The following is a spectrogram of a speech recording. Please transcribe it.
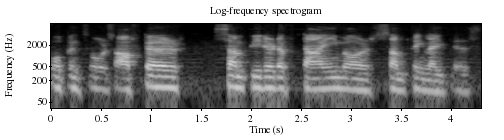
open source after some period of time or something like this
